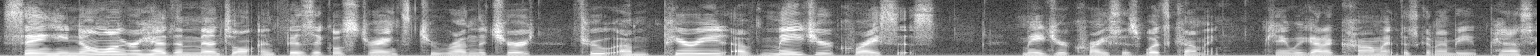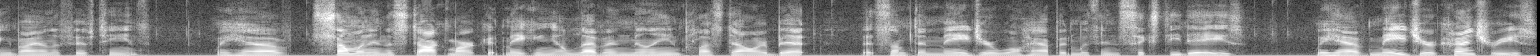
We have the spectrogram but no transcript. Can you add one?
saying he no longer had the mental and physical strength to run the church through a period of major crisis. Major crisis. What's coming? Okay, we got a comet that's going to be passing by on the 15th. We have someone in the stock market making 11 million plus dollar bet that something major will happen within 60 days. We have major countries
